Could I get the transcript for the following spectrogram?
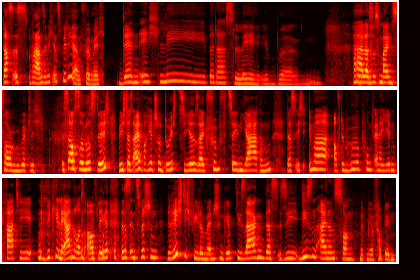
das ist wahnsinnig inspirierend für mich. Denn ich liebe das Leben. Ah, das ist mein Song, wirklich. Ist auch so lustig, wie ich das einfach jetzt schon durchziehe seit 15 Jahren, dass ich immer auf dem Höhepunkt einer jeden Party Vicky Leandros auflege, dass es inzwischen richtig viele Menschen gibt, die sagen, dass sie diesen einen Song mit mir verbinden.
